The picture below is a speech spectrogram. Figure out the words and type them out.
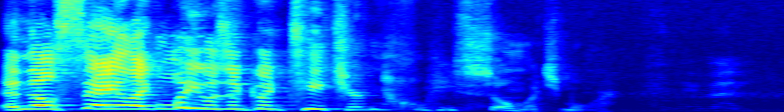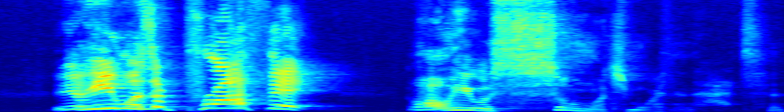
And they'll say, like, well, he was a good teacher. No, he's so much more. Amen. He was a prophet. Oh, he was so much more than that.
